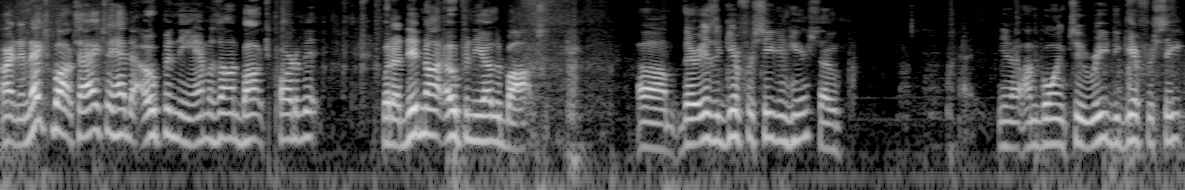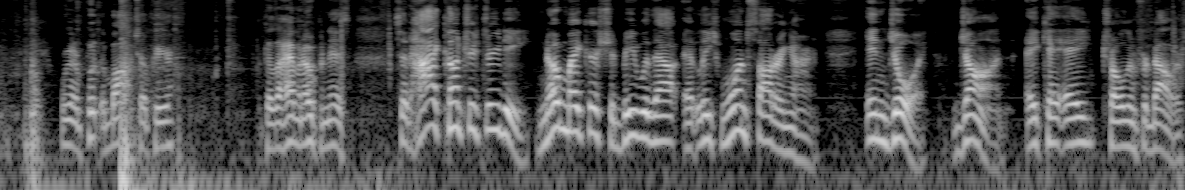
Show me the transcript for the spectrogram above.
All right, the next box I actually had to open the Amazon box part of it, but I did not open the other box. Um, there is a gift receipt in here, so you know I'm going to read the gift receipt. We're gonna put the box up here because I haven't opened this. It said, "Hi Kuntry 3D. No maker should be without at least one soldering iron. Enjoy, John." Aka trolling for dollars.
